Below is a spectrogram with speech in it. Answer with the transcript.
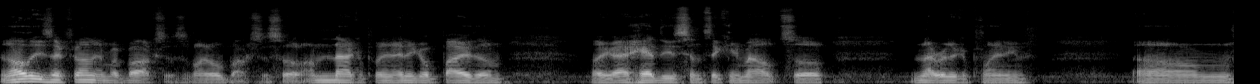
And all these I found in my boxes, my old boxes. So I'm not complaining. I didn't go buy them. Like I had these since they came out, so I'm not really complaining. Um,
